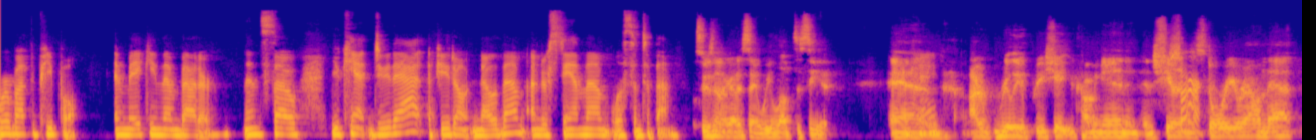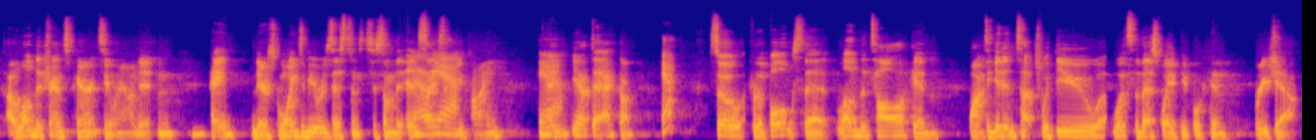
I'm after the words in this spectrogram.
We're about the people and making them better. And so you can't do that if you don't know them, understand them, listen to them. Susan, I got to say, we love to see it. And okay. I really appreciate you coming in and, and sharing sure. the story around that. I love the transparency around it. And mm-hmm. hey, there's going to be resistance to some of the oh, insights oh, yeah. that you find. Yeah. And you have to act on it. Yeah. So for the folks that love to talk and want to get in touch with you, what's the best way people can reach out?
